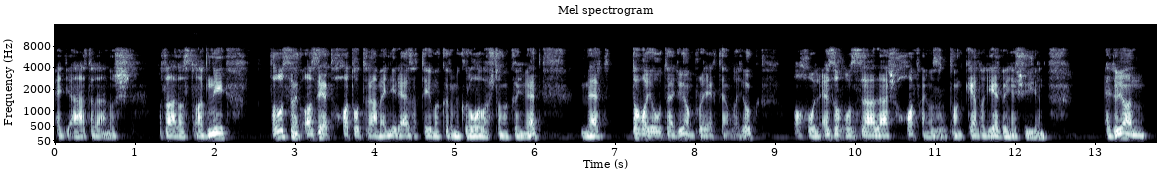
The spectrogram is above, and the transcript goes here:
egy általános választ adni. Valószínűleg azért hatott rám ennyire ez a témakör, amikor olvastam a könyvet, mert tavaly óta egy olyan projekten vagyok, ahol ez a hozzáállás hatványozottan kell, hogy érvényesüljön. Egy olyan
